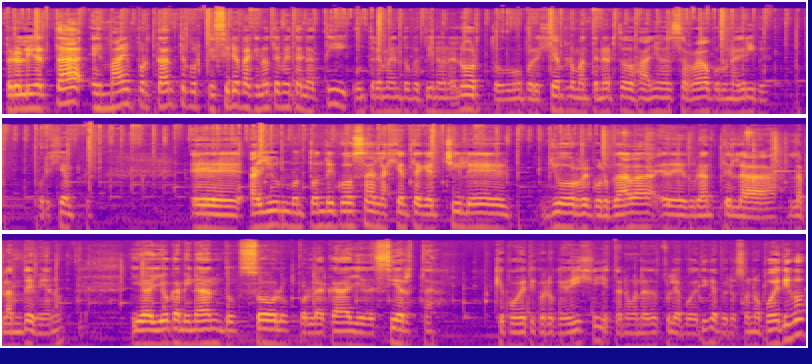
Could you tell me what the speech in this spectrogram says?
Pero libertad es más importante porque sirve para que no te metan a ti un tremendo pepino en el orto, como por ejemplo mantenerte dos años encerrado por una gripe, por ejemplo. Eh, hay un montón de cosas, la gente que en Chile yo recordaba eh, durante la, la pandemia, ¿no? Iba yo caminando solo por la calle desierta. Qué poético lo que dije, y esta no es una tertulia poética, pero sonó poético.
